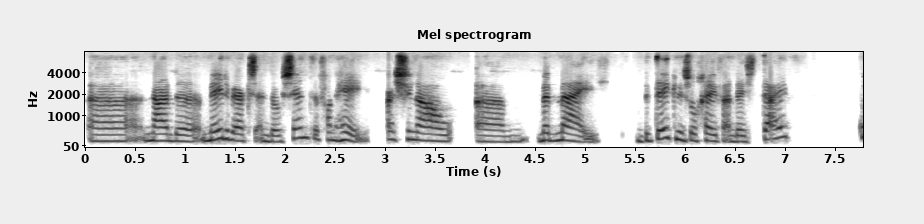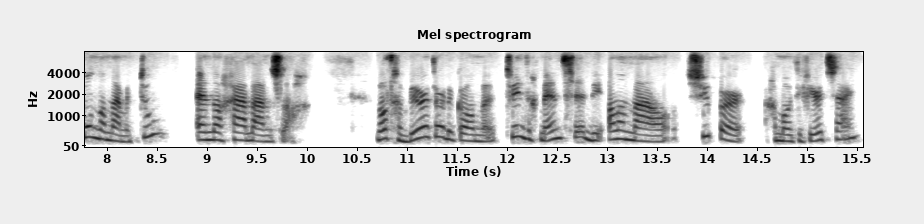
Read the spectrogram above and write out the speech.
uh, naar de medewerkers en docenten van hey, als je nou um, met mij betekenis wil geven aan deze tijd, kom dan naar me toe en dan gaan we aan de slag. Wat gebeurt er? Er komen twintig mensen die allemaal super gemotiveerd zijn,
